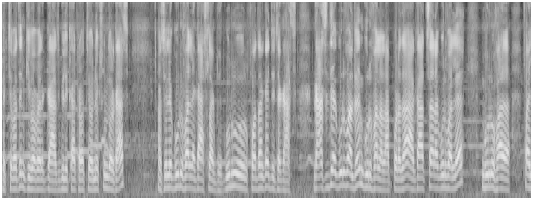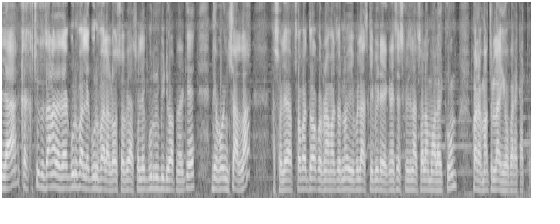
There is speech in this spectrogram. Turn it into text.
দেখতে পাচ্ছেন কীভাবে গাছগুলি কাটা হচ্ছে, অনেক সুন্দর গাছ। আসলে গরু ফাললে গাছ লাগবে। গরুর প্রধান কাজ হচ্ছে গাছ। গাছ দিয়ে গরু ফালবেন গরু ফালা লাভ করা যায়। আর গাছ ছাড়া গরু ফালে গরু ফাইলা শুধু জানা দাদা গরু ফাললে গরু ফালা লস হবে। আসলে গরুর ভিডিও আপনাদেরকে দেবো ইনশাল্লাহ আসলে সবাই দোয়া করবেন আমার জন্য। এই বলে আজকে ভিডিও এখানে শেষ করে দিলাম। আসসালামু আলাইকুম রহমতুল্লাহি ওবরাকাতু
